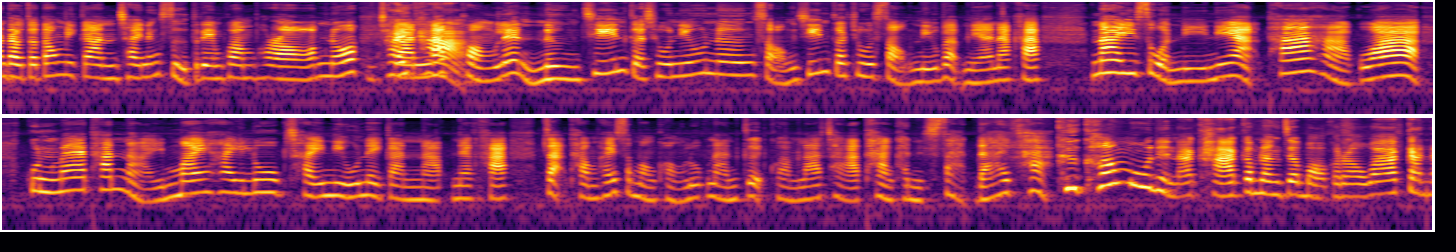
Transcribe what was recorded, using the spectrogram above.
ล เราจะต้องมีการใช้หนังสือเตรียมความพร้อมเนอะใช่การนัค่ะของเล่น 1 ชิ้นกระชูนิ้วหนึ่งสองชิ้นกระชู 2 นิ้วแบบเนี้ยนะคะ ในส่วนนี้เนี่ยถ้าหากว่าคุณแม่ท่านไหนไม่ให้ลูกใช้นิ้วในการนับนะคะ จะทำให้สมองของลูกนั้นเกิดความล่าช้าทางคณิตศาสตร์ได้ค่ะ คือข้อมูลเนี่ยนะคะกำลังจะบอกเราว่าการ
